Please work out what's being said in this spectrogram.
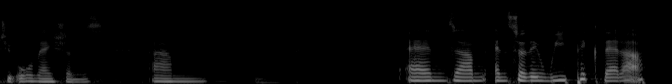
to all nations. Um, and, um, and so then we pick that up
